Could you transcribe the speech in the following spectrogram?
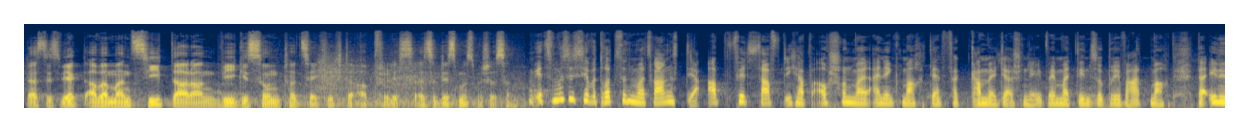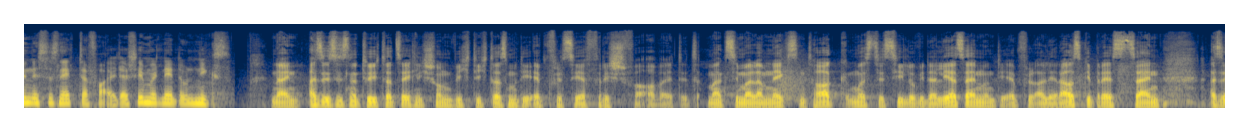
dass das wirkt. Aber man sieht daran, wie gesund tatsächlich der Apfel ist. Also das muss man schon sagen. Jetzt muss ich Sie aber trotzdem mal sagen, der Apfelsaft, ich habe auch schon mal einen gemacht, der vergammelt ja schnell, wenn man den so privat macht. Bei Ihnen ist es nicht der Fall, der schimmelt nicht und nichts. Nein, also es ist natürlich tatsächlich schon wichtig, dass man die Äpfel sehr frisch verarbeitet. Maximal am nächsten Tag muss das Silo wieder leer sein und die Äpfel alle rausgepresst sein. Also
